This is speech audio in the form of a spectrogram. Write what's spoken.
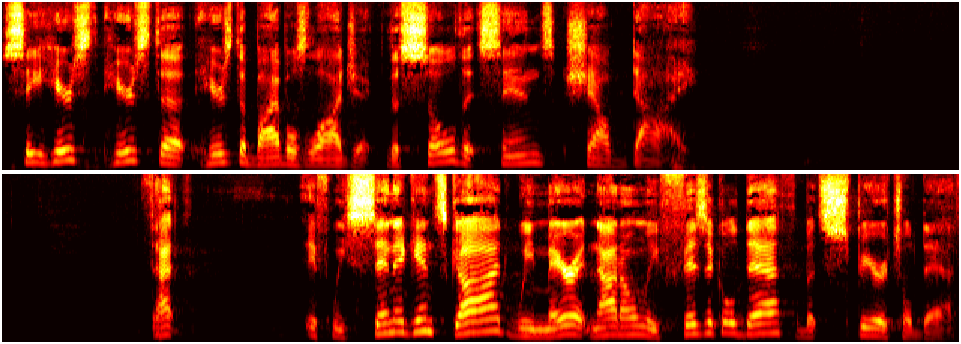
See, here's, here's, the, here's the Bible's logic the soul that sins shall die. That, if we sin against God, we merit not only physical death, but spiritual death.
